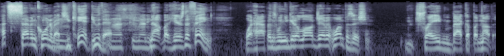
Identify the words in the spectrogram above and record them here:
That's seven cornerbacks. You can't do that. Mm. That's too many. Now, but here's the thing: what happens when you get a logjam at one position? You trade and back up another.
